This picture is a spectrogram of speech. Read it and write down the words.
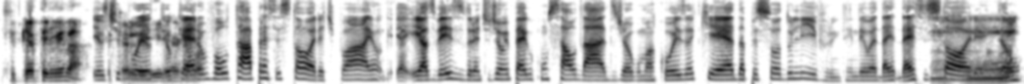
Você quer terminar. Eu, Você tipo, eu, e eu quero voltar pra essa história. Tipo, ah, eu- e, e às vezes durante o dia eu me pego com saudades de alguma coisa que é da pessoa do livro, entendeu? É da- dessa história. Uhum. Então,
